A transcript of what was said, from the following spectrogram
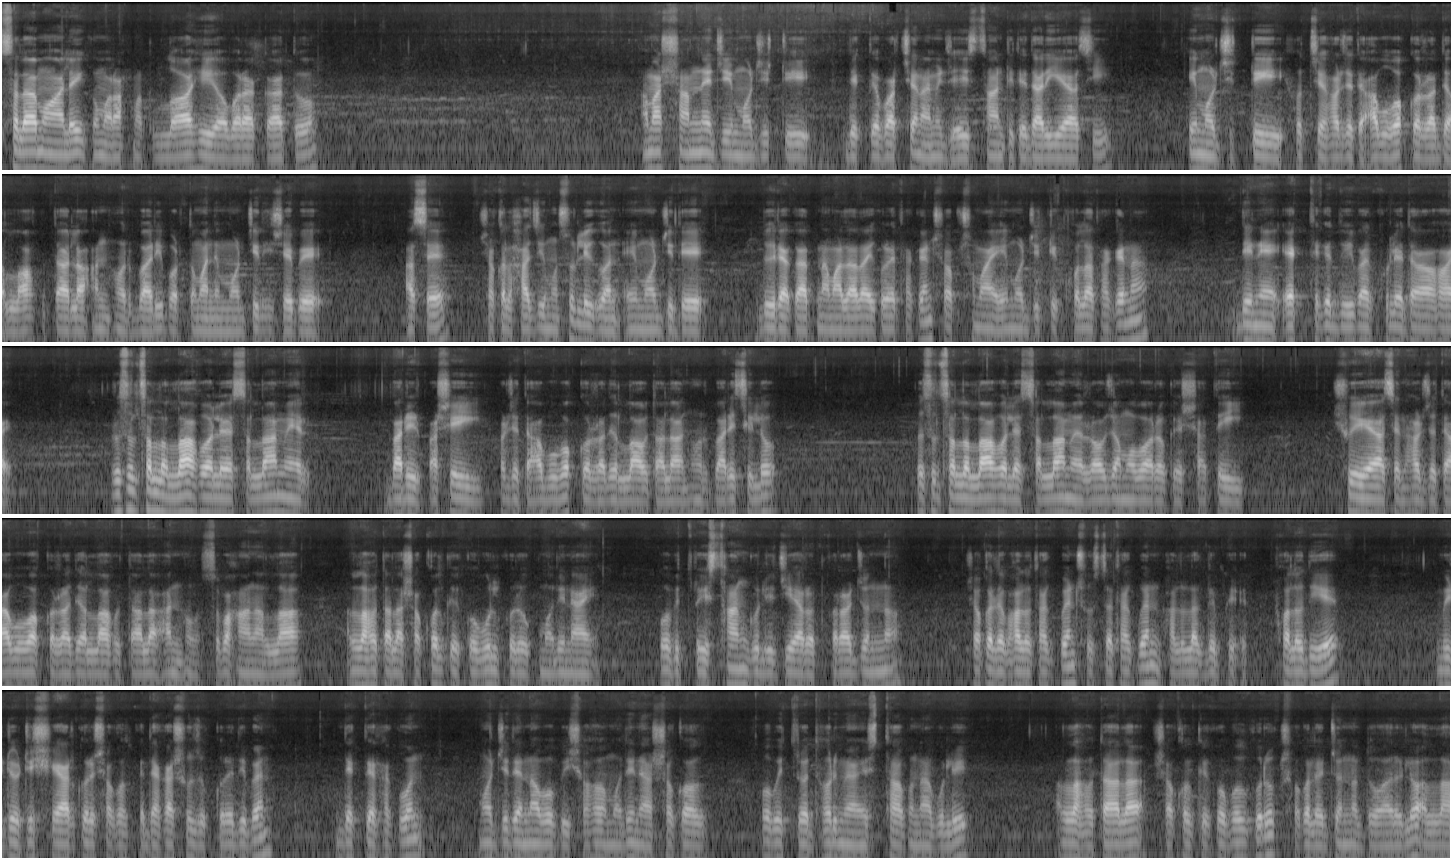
আসসালামু আলাইকুম রহমতুল্লাহি ওবরাকাত আমার সামনে যে মসজিদটি দেখতে পাচ্ছেন, আমি যে স্থানটিতে দাঁড়িয়ে আছি, এই মসজিদটি হচ্ছে হরজাতে আবু বকর রাদে আল্লাহ তালা আনহর বাড়ি, বর্তমানে মসজিদ হিসেবে আছে। সকল হাজি মুসল্লিগণ এই মসজিদে দুই রাকাত নামাজ আদায় করে থাকেন। সব সময় এই মসজিদটি খোলা থাকে না। দিনে এক থেকে দুইবার খুলে দেওয়া হয়। রসুল সাল্লাহ সাল্লামের বাড়ির পাশেই হরজত আবু বক্কর রাজুল্লাহ তালাহুর বাড়ি ছিল। রসুল সাল্লাহ সাল্লামের রওজা মোবারকের সাথেই শুয়ে আছেন হরজতে আবু বক্কর রাজি আল্লাহ তালা আনহু। সুবাহান আল্লাহ আল্লাহ তালা সকলকে কবুল করুক মদিনায় পবিত্র স্থানগুলি জিয়ারত করার জন্য। সকলে ভালো থাকবেন, সুস্থ থাকবেন, ভালো লাগলে ফলো দিয়ে ভিডিওটি শেয়ার করে সকলকে দেখার সুযোগ করে দিবেন। দেখতে থাকুন মসজিদে নববী সহ মদিনার সকল পবিত্র ধর্মীয় স্থাপনাগুলি। আল্লাহ তালা সকলকে কবুল করুক, সকলের জন্য দোয়া রইল। আল্লাহ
